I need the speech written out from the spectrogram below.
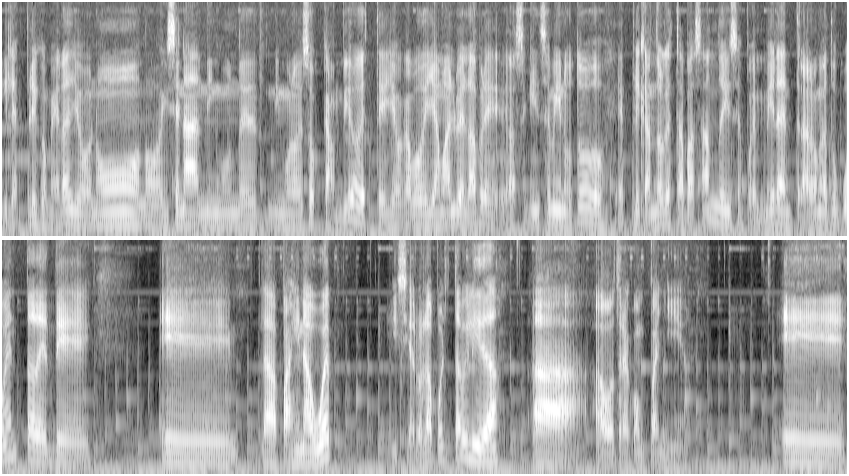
Y le explico, mira, yo no, no hice nada, ningún ninguno de esos cambios. Este, yo acabo de llamar, ¿verdad? Hace 15 minutos explicando lo que está pasando. Y dice, pues mira, entraron a tu cuenta desde eh, la página web, hicieron la portabilidad a, a otra compañía. Eh,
